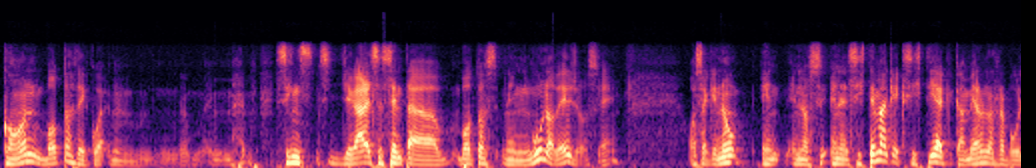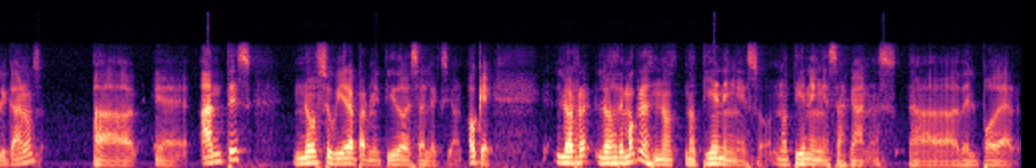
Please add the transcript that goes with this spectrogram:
con votos de... Mm, sin, llegar a 60 votos en ninguno de ellos. ¿eh? O sea que no, en, el sistema que existía, que cambiaron los republicanos, ah, eh, antes no se hubiera permitido esa elección. Ok, los, demócratas no, tienen eso, no tienen esas ganas ah, del poder.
